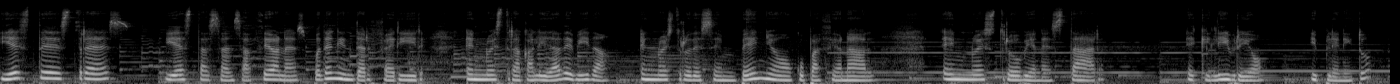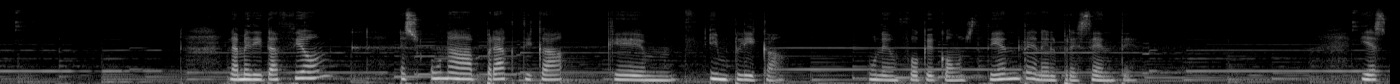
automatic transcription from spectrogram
Y este estrés y estas sensaciones pueden interferir en nuestra calidad de vida, en nuestro desempeño ocupacional, en nuestro bienestar, equilibrio y plenitud. La meditación es una práctica que mm, implica un enfoque consciente en el presente y es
